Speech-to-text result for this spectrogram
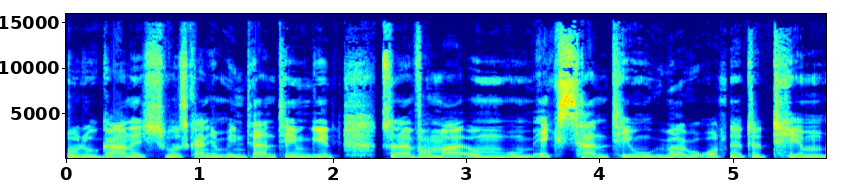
wo du gar nicht, wo es gar nicht um interne Themen geht, sondern einfach mal um, um externe Themen, um übergeordnete Themen,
